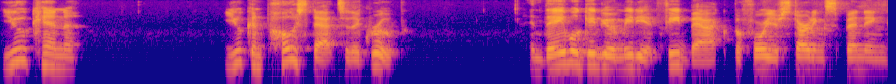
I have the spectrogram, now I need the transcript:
you can you can post that to the group and they will give you immediate feedback before you're starting spending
